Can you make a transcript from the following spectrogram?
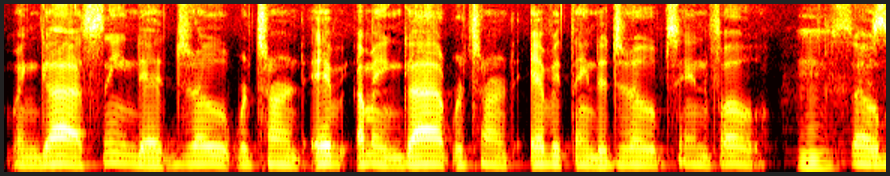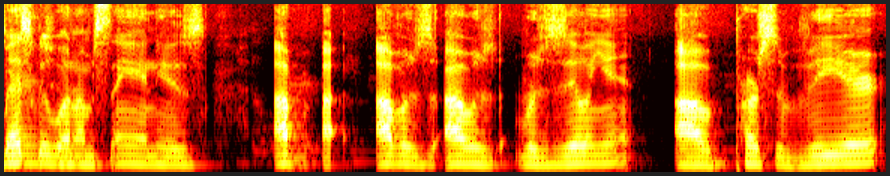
when God seen that, Job returned every I mean God returned everything to Job tenfold. So basically what I'm saying is I, I I was I was resilient. I persevered.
